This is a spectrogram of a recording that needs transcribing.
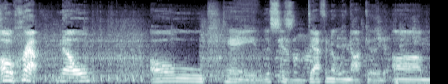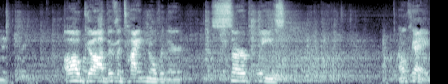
Oh, crap. No. Okay, this is definitely not good. Um, oh god, there's a Titan over there. Sir, please. Okay,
